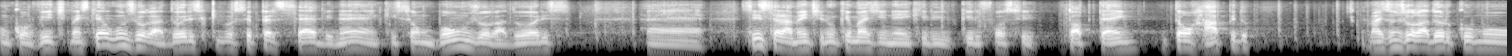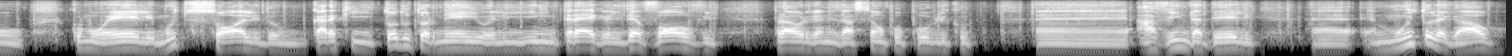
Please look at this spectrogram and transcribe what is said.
um convite? Mas tem alguns jogadores que você percebe, né? Que são bons jogadores, é, sinceramente, nunca imaginei que ele, que ele fosse top 10 tão rápido. Mas um jogador como, como ele, muito sólido, um cara que todo torneio ele entrega, ele devolve para a organização, para o público, é, a vinda dele é, é, muito legal.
